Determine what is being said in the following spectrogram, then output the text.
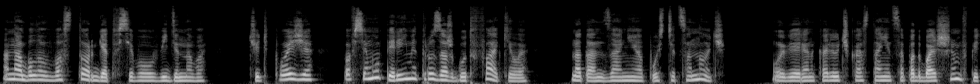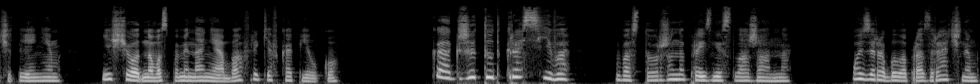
Она была в восторге от всего увиденного. Чуть позже по всему периметру зажгут факелы. На Танзанию опустится ночь. Уверен, колючка останется под большим впечатлением. Еще одно воспоминание об Африке в копилку. «Как же тут красиво!» — восторженно произнесла Жанна. Озеро было прозрачным,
